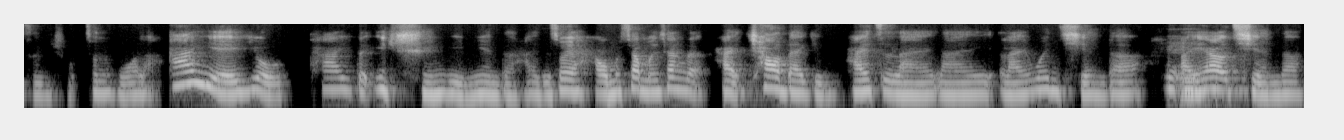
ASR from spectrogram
生存生活了，他也有。他的一群里面的孩子，所以我们像我们这样的孩 child begging 孩子来来来问钱的，来要钱的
